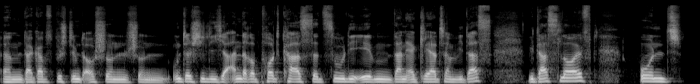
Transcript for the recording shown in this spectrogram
Ähm, da gab es bestimmt auch schon, schon unterschiedliche andere Podcasts dazu, die eben dann erklärt haben, wie das, wie das läuft. Und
